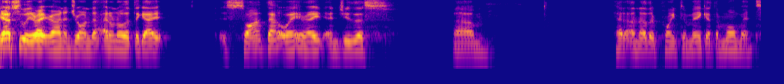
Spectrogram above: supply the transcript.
You're absolutely right, Ron and Joan. I don't know that the guy saw it that way, right? And Jesus um, had another point to make at the moment,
